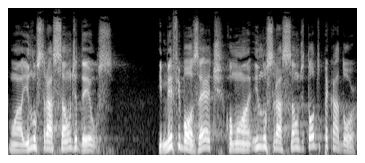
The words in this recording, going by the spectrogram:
uma ilustração de Deus. E Mefibosete como uma ilustração de todo pecador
